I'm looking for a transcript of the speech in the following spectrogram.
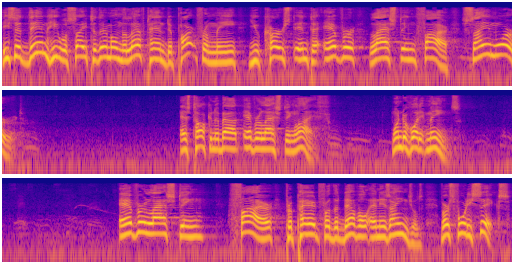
He said, Then he will say to them on the left hand, Depart from me, you cursed, into everlasting fire. Same word as talking about everlasting life. Wonder what it means. Everlasting fire prepared for the devil and his angels. Verse 46.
